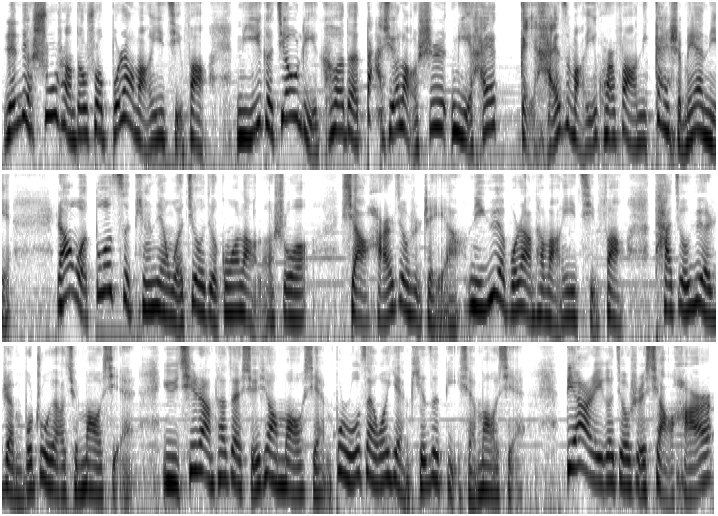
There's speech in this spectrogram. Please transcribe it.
人家书上都说不让往一起放，你一个教理科的大学老师，你还给孩子往一块放，你干什么呀你？”然后我多次听见我舅舅跟我姥姥说：“小孩就是这样，你越不让他往一起放，他就越忍不住要去冒险。与其让他在学校冒险，不如在我眼皮子底下冒险。”第二一个就是小孩，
